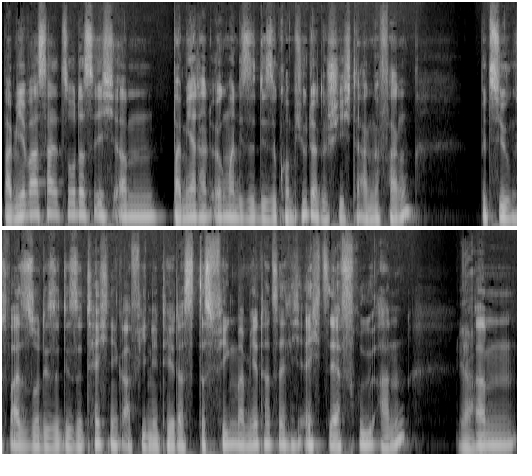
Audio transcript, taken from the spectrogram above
Bei mir war es halt so, dass ich, ähm, bei mir hat halt irgendwann diese, diese Computergeschichte angefangen, beziehungsweise so diese, diese Technikaffinität. Das, das fing bei mir tatsächlich echt sehr früh an. Ja. Ähm,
